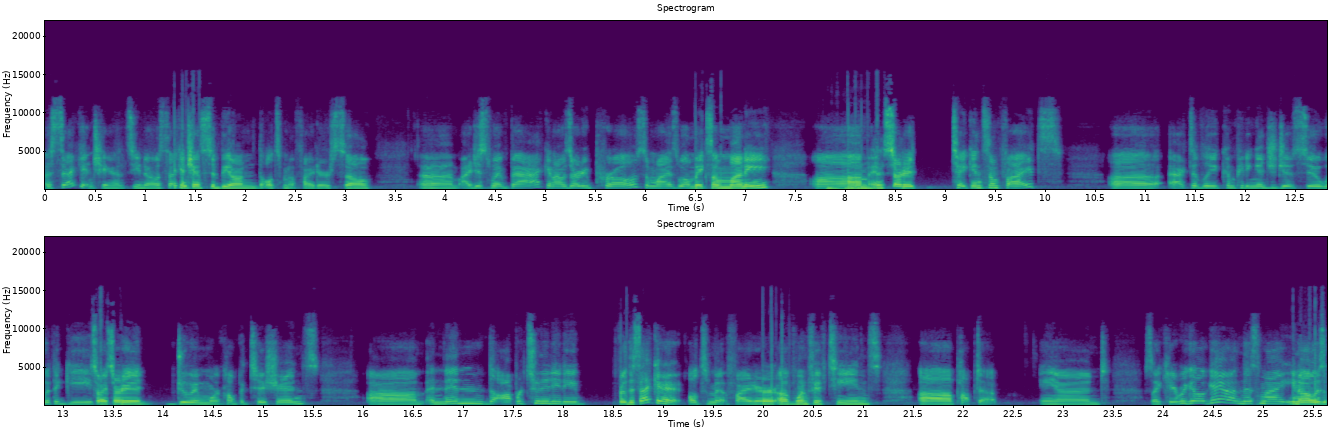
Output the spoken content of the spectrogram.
a second chance, you know, a second chance to be on the Ultimate Fighter. So um, I just went back and I was already pro, so might as well make some money um, mm-hmm. and started taking some fights. Uh, actively competing in jiu-jitsu with a gi so i started doing more competitions um, and then the opportunity for the second ultimate fighter of 115s uh, popped up and it's like here we go again this might you know it was,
